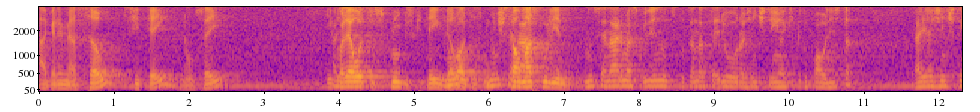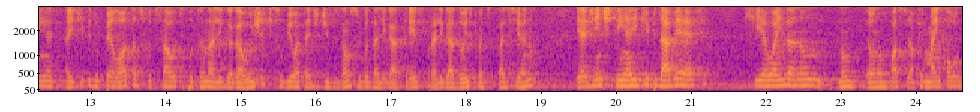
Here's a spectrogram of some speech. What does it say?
a agremiação, se tem, não sei, e a qual gente, é outros clubes que tem em Pelotas no, com futsal cenário, masculino? No cenário masculino, disputando a Série Ouro, a gente tem a equipe do Paulista. Aí a gente tem a, a, equipe do Pelotas Futsal disputando a Liga Gaúcha, que subiu até de divisão, subiu da Liga 3 para a Liga 2, que vai disputar esse ano. E a gente tem a equipe da ABF, que eu ainda não, não, eu não posso afirmar em qual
